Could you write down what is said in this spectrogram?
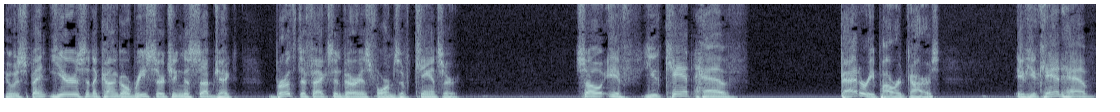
who has spent years in the Congo researching the subject, birth defects and various forms of cancer. So if you can't have battery powered cars, if you can't have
